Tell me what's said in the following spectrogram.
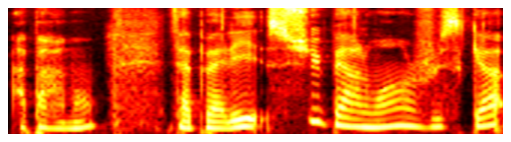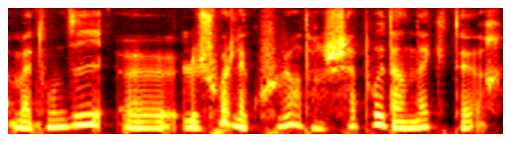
apparemment, ça peut aller super loin jusqu'à, m'a-t-on dit, le choix de la couleur d'un chapeau d'un acteur.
